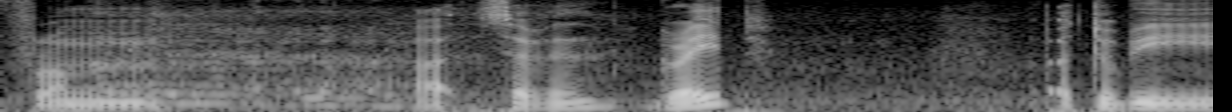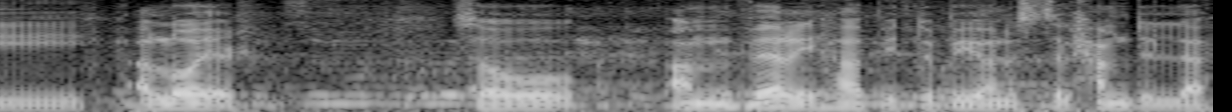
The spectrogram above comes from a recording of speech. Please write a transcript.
from uh, seventh grade Uh, to be a lawyer. So I'm very happy to be honest, alhamdulillah,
